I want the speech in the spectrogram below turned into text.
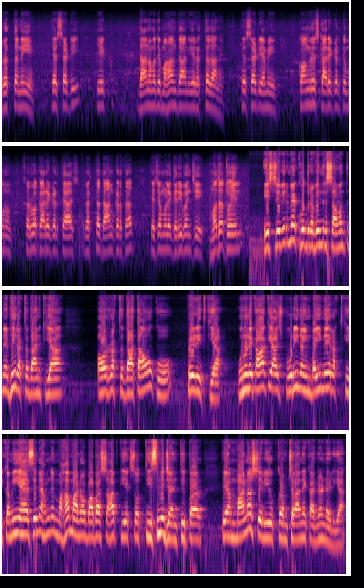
रक्त नाही आहे त्यासाठी एक दानामध्ये महान दान हे रक्तदान आहे. त्यासाठी आम्ही काँग्रेस कार्यकर्ते म्हणून सर्व कार्यकर्ते आज रक्तदान करतात. त्याच्यामुळे गरिबांची मदत होईल. इस शिविर में खुद रविंद्र सावंत ने भी रक्तदान किया और रक्तदाताओं को प्रेरित किया। उन्होंने कहा कि आज पूरी नई मुंबई में रक्त की कमी है। ऐसे में हमने महामानव बाबा साहब की 130वीं जयंती पर यह मानव सेवी उपक्रम चलाने का निर्णय लिया।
